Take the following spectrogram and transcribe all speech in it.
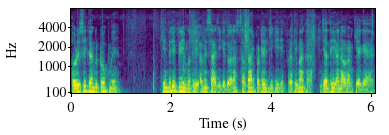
और इसी गंगटोक में केंद्रीय गृह मंत्री अमित शाह जी के द्वारा सरदार पटेल जी की एक प्रतिमा का जल्द ही अनावरण किया गया है।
